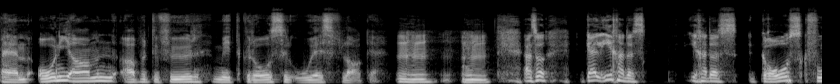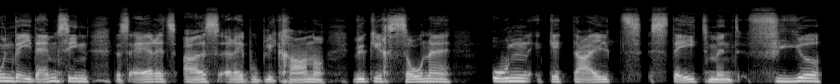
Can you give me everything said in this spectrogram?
Ähm, ohne Amen, aber dafür mit grosser US-Flagge. Mhm. Also, gell, ich habe das ich habe das groß gefunden in dem Sinn, dass er jetzt als Republikaner wirklich so ein ungeteiltes Statement für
